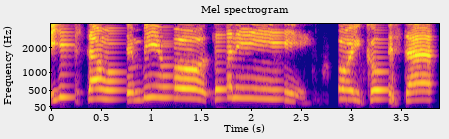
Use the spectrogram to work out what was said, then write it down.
Y ya estamos en vivo, Dani. Hoy, ¿cómo estás?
